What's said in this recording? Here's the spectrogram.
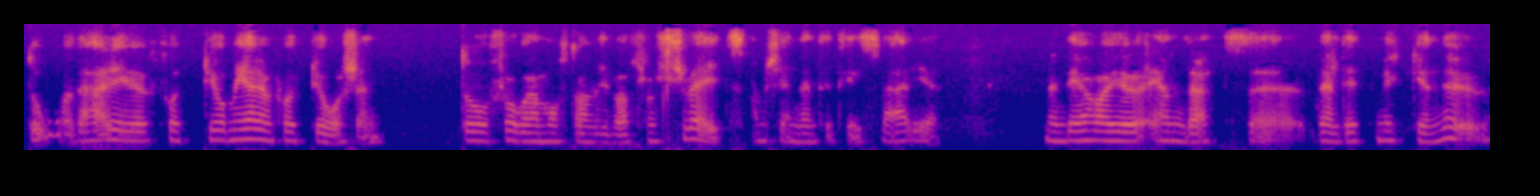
då. Det här är ju 40 och mer än 40 år sedan. Då frågade de ofta om vi var från Schweiz. De kände inte till Sverige. Men det har ju ändrats eh, väldigt mycket nu.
